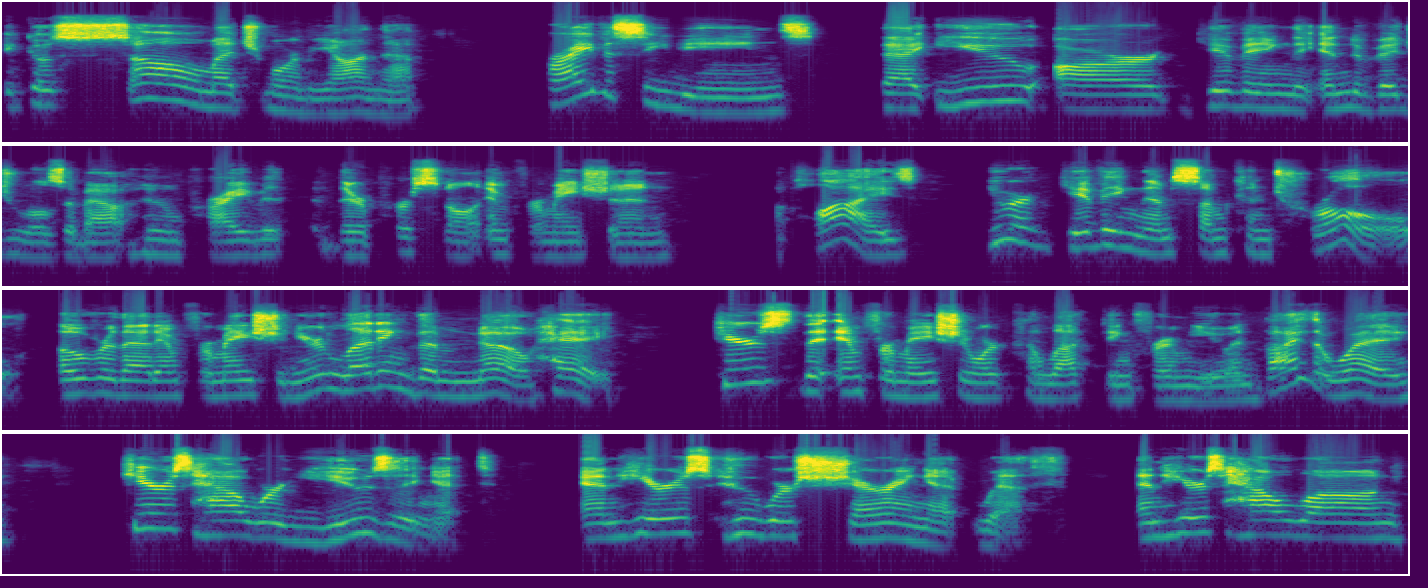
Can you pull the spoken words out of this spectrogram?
it goes so much more beyond that. Privacy means that you are giving the individuals about whom private their personal information applies you are giving them some control over that information. You're letting them know hey here's the information we're collecting from you. And by the way here's how we're using it and here's who we're sharing it with and here's how long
